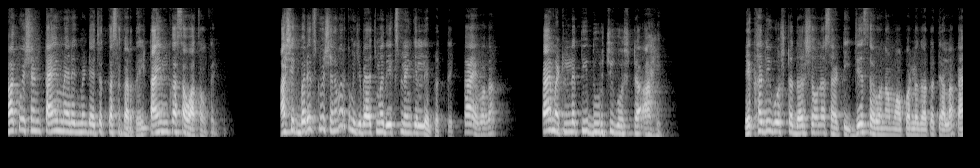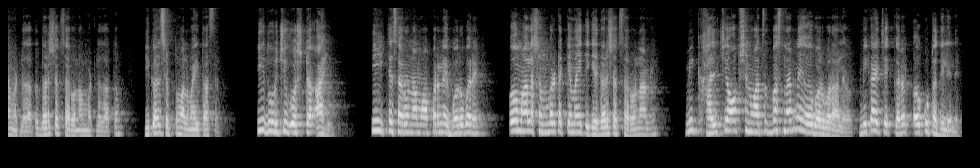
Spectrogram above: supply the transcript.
हा क्वेश्चन टाइम मॅनेजमेंट याच्यात कसं करता येईल? टाइम कसा वाचवता येईल? असे बरेच क्वेश्चन आहे बरं का. म्हणजे बॅचमध्ये एक्सप्लेन केलेले प्रत्येक. काय आहे बघा? काय म्हटलेलं? ती दूरची गोष्ट आहे. एखादी गोष्ट दर्शवण्यासाठी जे सर्वनाम वापरलं जातं त्याला काय म्हटलं जातं? दर्शक सर्वनाम म्हटलं जातं. ही कन्सेप्ट तुम्हाला माहीत असेल. ती दूरची गोष्ट आहे. ती हे सर्वनाम वापरलंय बरोबर आहे. अ मला शंभर टक्के माहिती घे दर्शक सर्वनाम आहे. मी खालचे ऑप्शन वाचत बसणार नाही अ बरोबर आल्यावर. मी काय चेक करेल? अ कुठं दिलेलं आहे?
